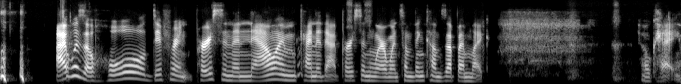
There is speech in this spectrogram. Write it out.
I was a whole different person. And now I'm kind of that person where when something comes up, I'm like, okay,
